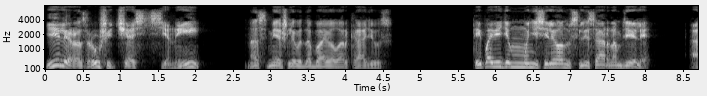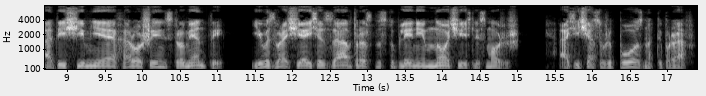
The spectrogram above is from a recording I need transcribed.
Или разрушить часть стены, — насмешливо добавил Аркадиус. Ты, по-видимому, не силен в слесарном деле. Отыщи мне хорошие инструменты и возвращайся завтра с наступлением ночи, если сможешь. А сейчас уже поздно, ты прав.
